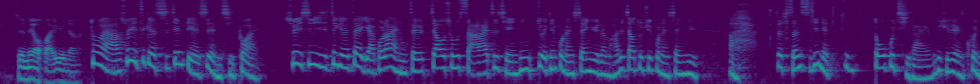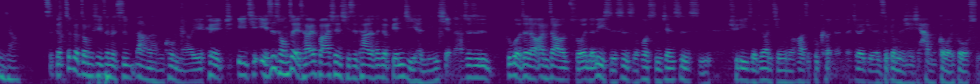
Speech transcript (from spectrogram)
就是没有怀孕呢。对啊，所以这个时间点是很奇怪。所以是这个在亚伯拉罕的交出撒来之前，已经就已经不能生育了吗？还是交出去不能生育？啊，这神时间点就兜不起来，我就觉得很困扰。这个这个东西真的是让人很困扰，也可以也也是从这里才会发现，其实它的那个编辑很明显啊。就是如果真的按照所谓的历史事实或时间事实去理解这段经文的话，是不可能的，就会觉得这根本就是他们够一够数。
